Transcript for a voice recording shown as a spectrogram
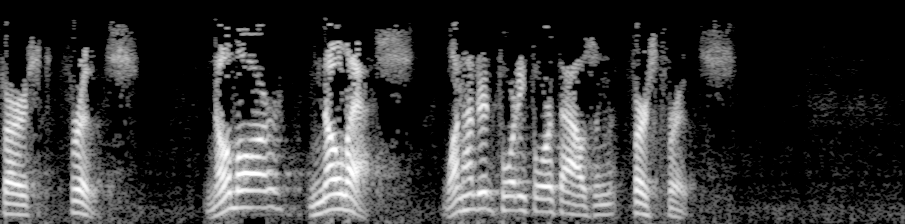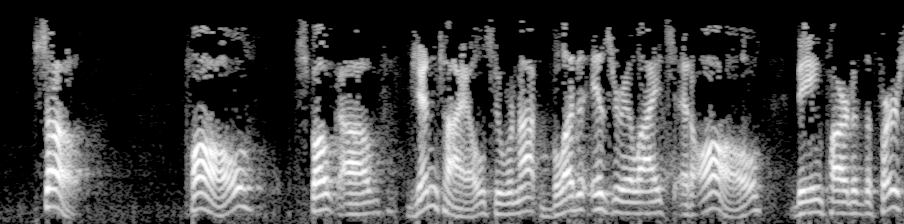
first fruits. No more, no less. 144,000 first fruits. So, Paul spoke of Gentiles who were not blood Israelites at all being part of the first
